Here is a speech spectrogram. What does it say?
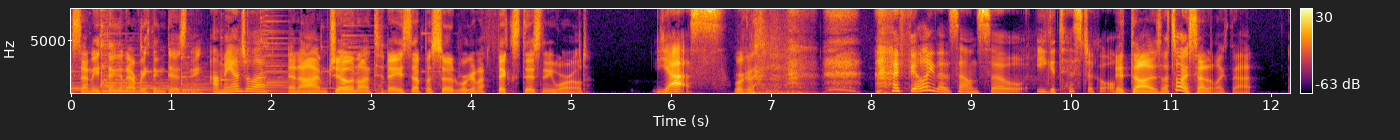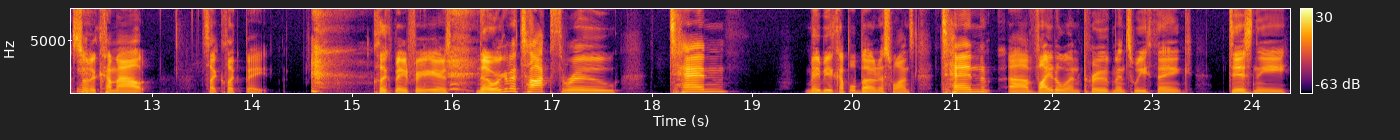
discuss anything and everything Disney. I'm Angela. And I'm Joe, and on today's episode, we're going to fix Disney World. Yes. We're going to, I feel like that sounds so egotistical. it does. That's why I said it like that. So Yeah. to come out, it's like clickbait. clickbait for your ears. No, we're going to talk through 10, maybe a couple bonus ones, 10 uh, vital improvements we think Disney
